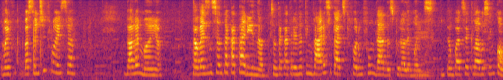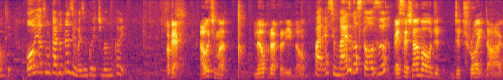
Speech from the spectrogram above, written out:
uma, bastante influência da Alemanha. Talvez em Santa Catarina. Santa Catarina tem várias cidades que foram fundadas por alemães. Então pode ser que lá você encontre. Ou em outro lugar do Brasil, mas em Curitiba eu nunca vi. Ok, A última, meu preferido. Parece o mais gostoso. Esse chama o de Detroit Dog,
